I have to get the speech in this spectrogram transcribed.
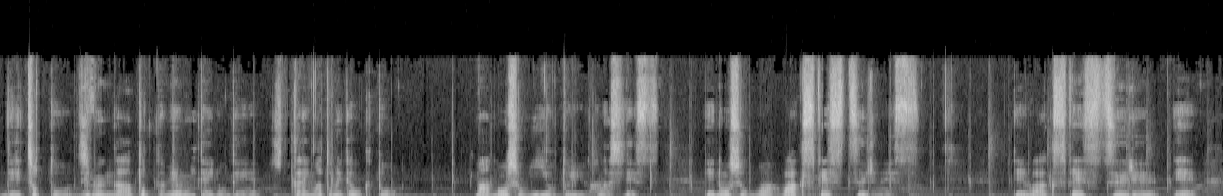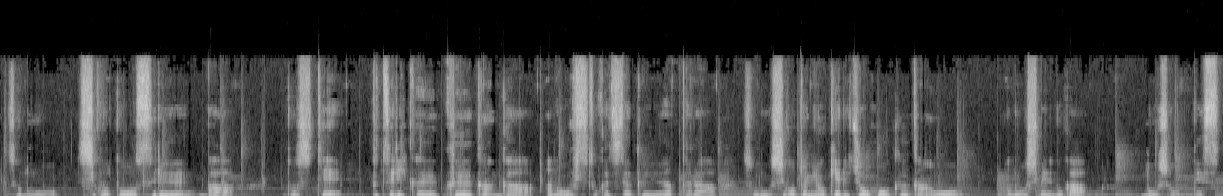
で、ちょっと自分が取ったメモみたいので、一回まとめておくと、まあ、 Notion いいよという話です。で、 Notion はワークスペースツールです。で、ワークスペースツールで、その、仕事をする場として、物理空間があのオフィスとか自宅だったら、その仕事における情報空間をあの占めるのが Notion です。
